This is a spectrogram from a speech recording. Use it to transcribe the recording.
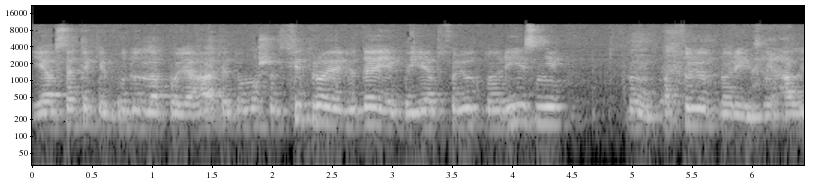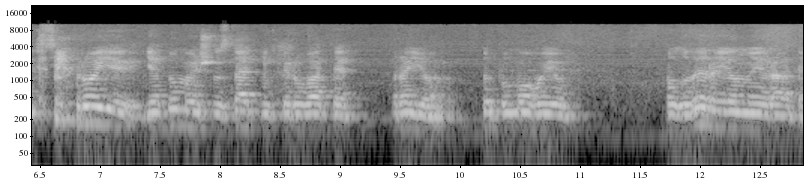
я все-таки буду наполягати, тому що всі троє людей якби є абсолютно різні, ну абсолютно різні, але всі троє, я думаю, що здатні керувати районом з допомогою голови районної ради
